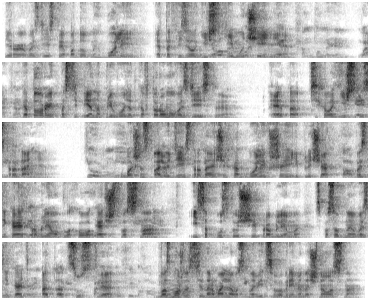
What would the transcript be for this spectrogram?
Первое воздействие подобных болей – это физиологические мучения, которые постепенно приводят ко второму воздействию. Это психологические страдания. У большинства людей, страдающих от боли в шее и плечах, возникает проблема плохого качества сна и сопутствующие проблемы, способные возникать от отсутствия возможности нормально восстановиться во время ночного сна.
